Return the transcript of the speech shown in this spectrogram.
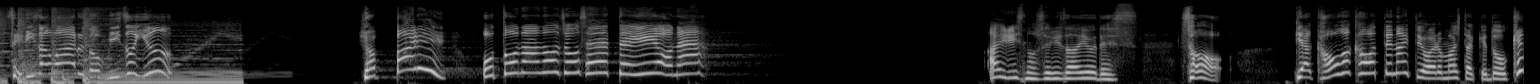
「芹沢ワールド with you」アイリスの芹沢優ですそういや、顔が変わってないって言われましたけど、結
